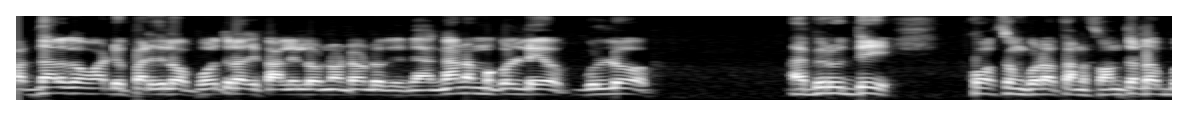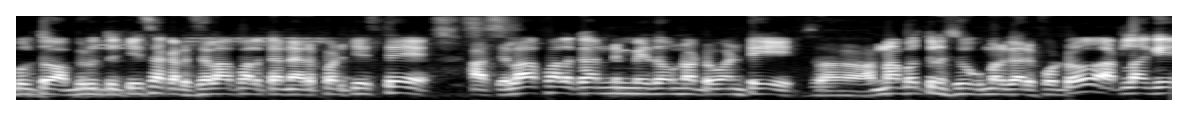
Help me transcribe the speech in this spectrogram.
పద్నాలుగో వార్డు పరిధిలో పోతురాజు కాలనీలో ఉన్నటువంటి గంగనమ్మ గుళ్ళే గుళ్ళో అభివృద్ధి కోసం కూడా తన సొంత డబ్బులతో అభివృద్ధి చేసి అక్కడ శిలాఫలకాన్ని ఏర్పాటు చేస్తే ఆ శిలాఫలకాన్ని మీద ఉన్నటువంటి ఆ, అన్నాబత్తుని శివకుమార్ గారి ఫోటో అట్లాగే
